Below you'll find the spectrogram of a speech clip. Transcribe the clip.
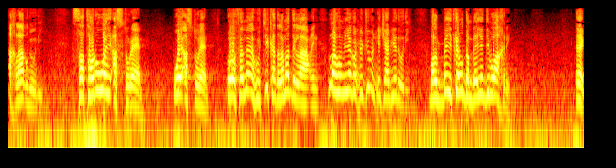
akhlaaqdoodii sataruu way astureen. Way astureen oo famaa hutikad lama dilaacin lahum iyaga xujubun xijaabyadoodii bal beydkan u dambeeya dib u akri eeg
